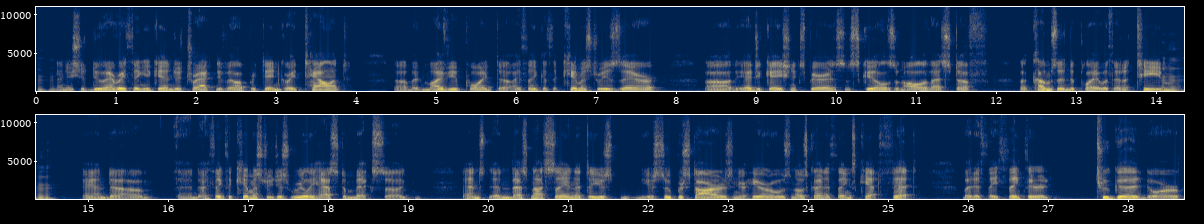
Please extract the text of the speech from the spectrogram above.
Mm-hmm. And you should do everything you can to attract, develop, retain great talent. Uh, but in my viewpoint, uh, I think if the chemistry is there, uh, the education, experience, and skills, and all of that stuff uh, comes into play within a team. Mm-hmm. And um, and I think the chemistry just really has to mix. Uh, and and that's not saying that the, your your superstars and your heroes and those kind of things can't fit, but if they think they're too good or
